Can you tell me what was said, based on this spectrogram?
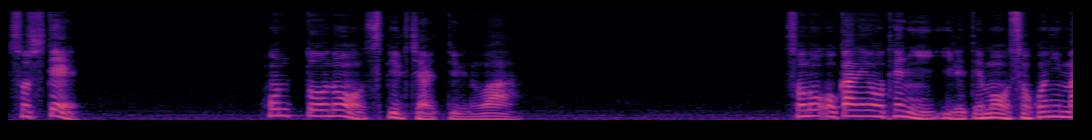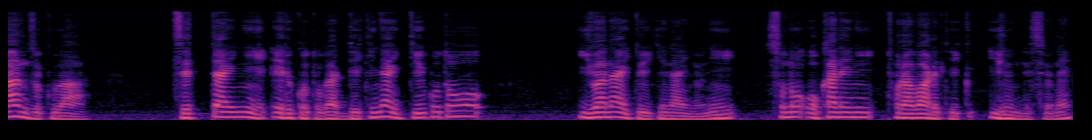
そして本当のスピリチュアルっていうのはそのお金を手に入れてもそこに満足は絶対に得ることができないっていうことを言わないといけないのにそのお金にとらわれていくいるんですよね。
